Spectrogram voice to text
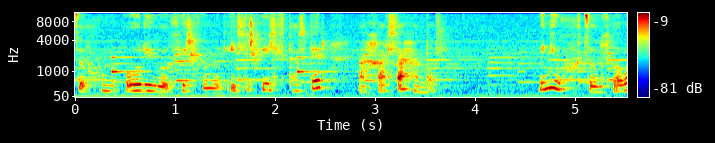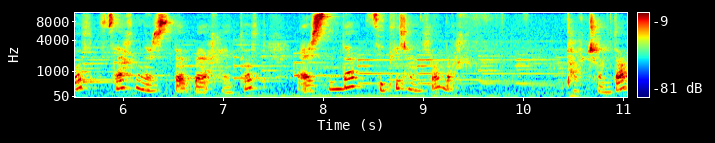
зөвхөн өөрийгөө хэрхэн илэрхийлэх тал дээр анхаарлаа хандуул. Миний өгөх зөвлөгөө бол сайхан арьстай байхын тулд арьсандаа сэтгэл хангалуун байх. Товчхондоо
